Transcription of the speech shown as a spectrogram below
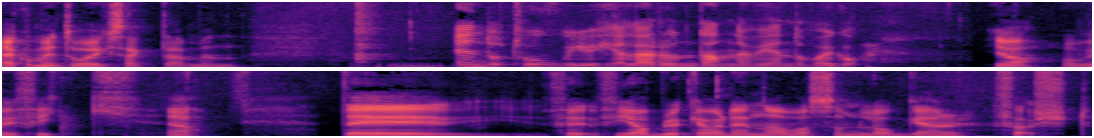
Jag kommer inte ihåg exakta men Ändå tog vi ju hela rundan när vi ändå var igång. Ja, och vi fick... Ja. Det, för, för jag brukar vara den av oss som loggar först.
